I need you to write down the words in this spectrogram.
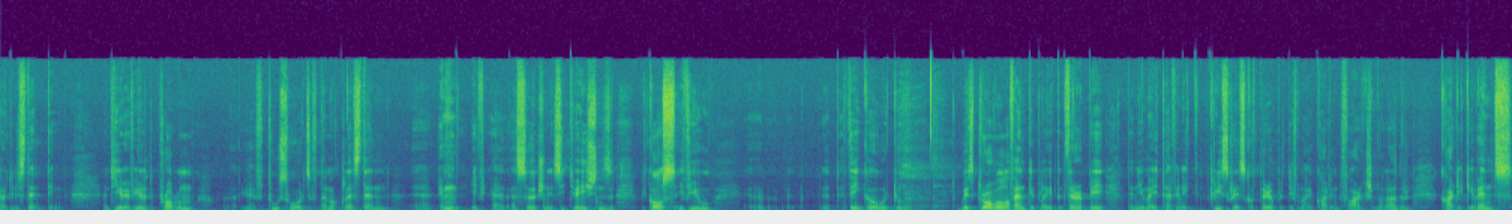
artery stenting. And here I feel the problem, you have two swords of Damocles then uh, if, a surgeon in situations, because if you uh, think over to withdrawal of antiplatelet therapy, then you might have an increased risk of perioperative myocardial infarction or other cardiac events.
